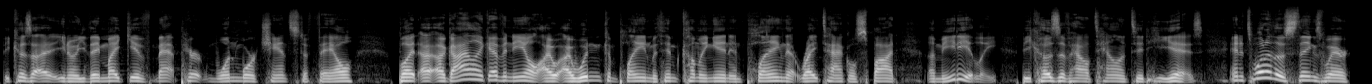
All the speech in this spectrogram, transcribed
because I, you know they might give Matt Peart one more chance to fail. But a, a guy like Evan Neal, I, I wouldn't complain with him coming in and playing that right tackle spot immediately because of how talented he is. And it's one of those things where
